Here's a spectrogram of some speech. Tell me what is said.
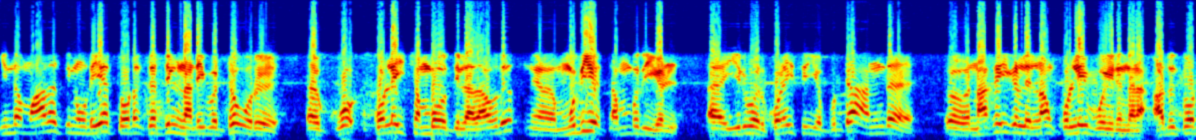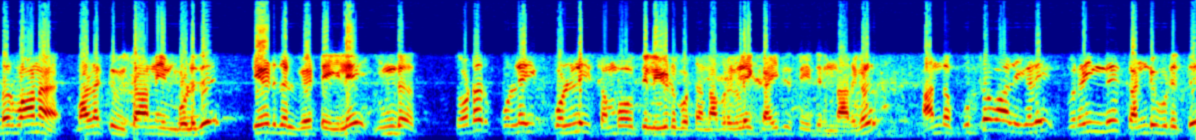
இந்த மாதத்தினுடைய தொடக்கத்தில் நடைபெற்ற ஒரு கொ- கொலை சம்பவத்தில் அதாவது முதிய தம்பதிகள் இருவர் கொலை செய்யப்பட்டு அந்த நகைகள் எல்லாம் கொள்ளை போயிருந்தன. அது தொடர்பான வழக்கு விசாரணையின் பொழுது தேடுதல் வேட்டையிலே இந்த தொடர் கொலை கொள்ளை சம்பவத்தில் ஈடுபட்ட நபர்களை கைது செய்திருந்தார்கள். அந்த குற்றவாளிகளை விரைந்து கண்டுபிடித்து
